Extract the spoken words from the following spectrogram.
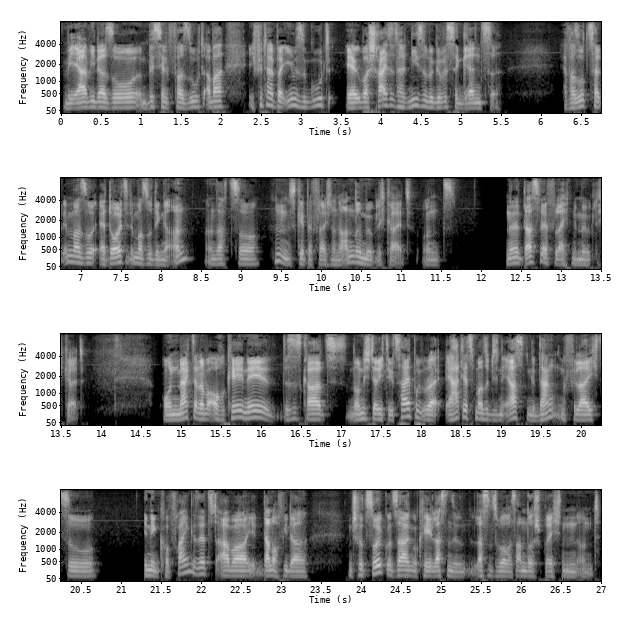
wie er wieder so ein bisschen versucht, aber ich finde halt bei ihm so gut, er überschreitet halt nie so eine gewisse Grenze. Er versucht halt immer so, er deutet immer so Dinge an und sagt so, hm, es gäbe ja vielleicht noch eine andere Möglichkeit und ne, das wäre vielleicht eine Möglichkeit. Und merkt dann aber auch, okay, nee, das ist gerade noch nicht der richtige Zeitpunkt. Oder er hat jetzt mal so diesen ersten Gedanken vielleicht so in den Kopf reingesetzt, aber dann auch wieder einen Schritt zurück und sagen, okay, lassen Sie, lassen uns über was anderes sprechen und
